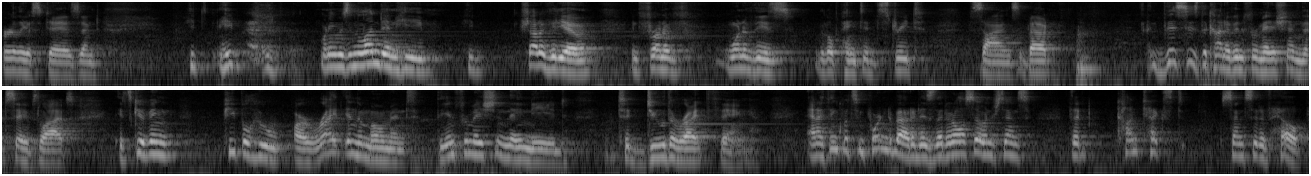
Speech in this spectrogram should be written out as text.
earliest days. And he, he, he, when he was in London, he, he shot a video in front of one of these little painted street signs about this is the kind of information that saves lives. It's giving people who are right in the moment the information they need to do the right thing. And I think what's important about it is that it also understands that context-sensitive help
